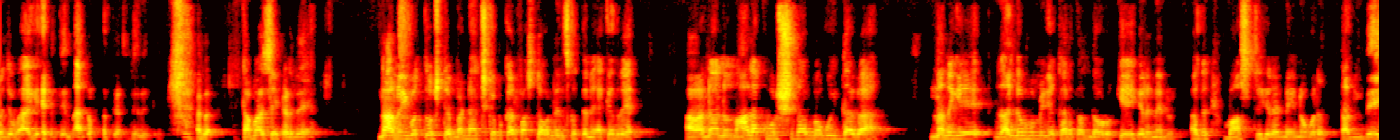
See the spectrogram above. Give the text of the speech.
ರಜವಾಗಿ ಇರ್ತೀನಿ ನಾನು ಅಂತ ಹೇಳ್ತೀನಿ. ಅಲ್ಲ, ತಮಾಷೆ ಕಳೆದೆ ನಾನು ಇವತ್ತು ಅಷ್ಟೇ ಬಣ್ಣ ಹಚ್ಕೋಬೇಕಾದ್ರೆ ಫಸ್ಟ್ ಅವ್ರು ನೆನೆಸ್ಕೊತೇನೆ. ಯಾಕೆಂದರೆ ನಾನು ನಾಲ್ಕು ವರ್ಷದ ಮಗು ಇದ್ದಾಗ ನನಗೆ ರಂಗಭೂಮಿಗೆ ಕರೆತಂದವರು ಕೆ. ಹಿರಣ್ಯನವರು. ಅಂದರೆ ಮಾಸ್ಟರ್ ಹಿರಣ್ಯನವರ ತಂದೆ.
